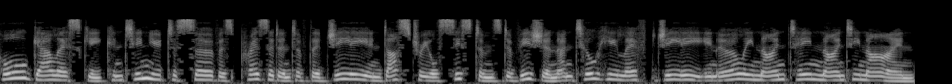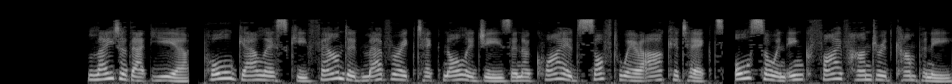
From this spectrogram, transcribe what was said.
Paul Galeski continued to serve as president of the GE Industrial Systems division until he left GE in early 1999. Later that year, Paul Galeski founded Maverick Technologies and acquired Software Architects, also an Inc. 500 company.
